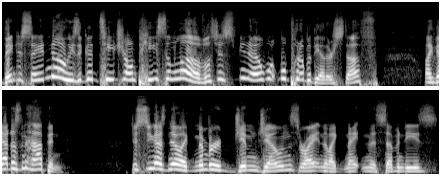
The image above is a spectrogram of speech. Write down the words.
They just say, no, he's a good teacher on peace and love. Let's just, you know, we'll, we'll put up with the other stuff. Like, that doesn't happen. Just so you guys know, like, remember Jim Jones, right? In the, like, in the 70s,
